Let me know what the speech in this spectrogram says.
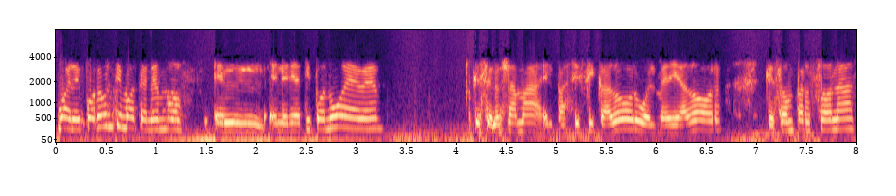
Bueno, y por último tenemos el, el eneatipo 9, que se lo llama el pacificador o el mediador, que son personas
